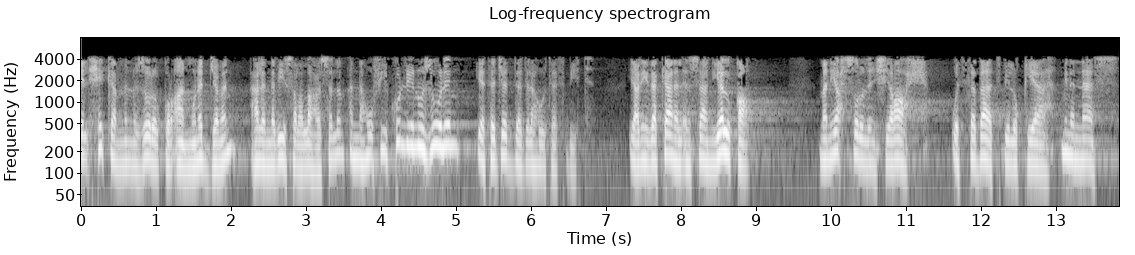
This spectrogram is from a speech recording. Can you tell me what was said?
الحكم من نزول القرآن منجما على النبي صلى الله عليه وسلم أنه في كل نزول يتجدد له تثبيت. يعني إذا كان الإنسان يلقى من يحصل الانشراح والثبات بلقياه من الناس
